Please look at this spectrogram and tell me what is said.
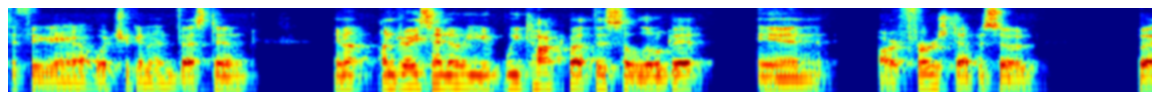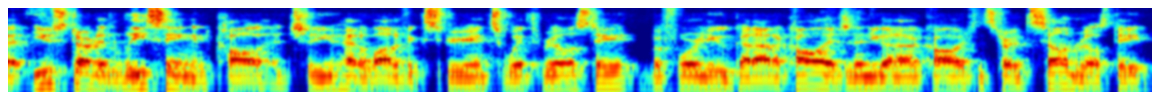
to figuring out what you're going to invest in. And uh, Andres, I know you we talked about this a little bit in our first episode, but you started leasing in college. So you had a lot of experience with real estate before you got out of college. And then you got out of college and started selling real estate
